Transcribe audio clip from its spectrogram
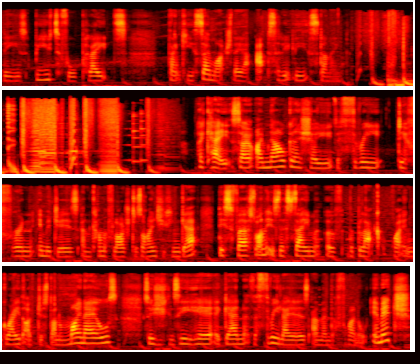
these beautiful plates. Thank you so much, they are absolutely stunning. Okay, so I'm now going to show you the three different images and camouflage designs you can get. This first one is the same of the black, white and grey that I've just done on my nails. So as you can see here, again, the three layers and then the final image.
